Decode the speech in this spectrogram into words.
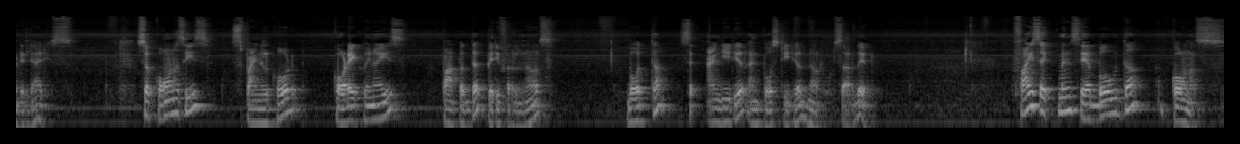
medullaris so conus is spinal cord Cauda equina is part of the peripheral nerves. Both the anterior and posterior nerve roots are there. Five segments above the conus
